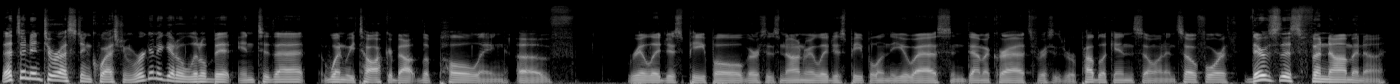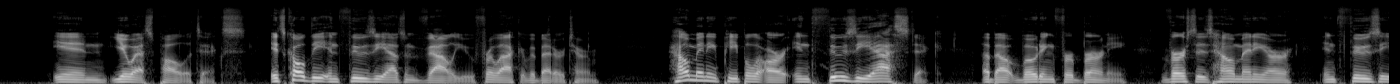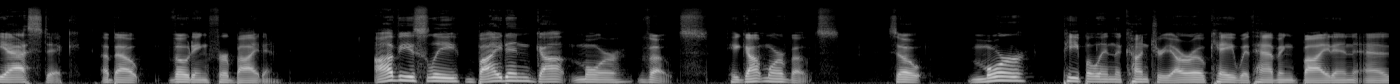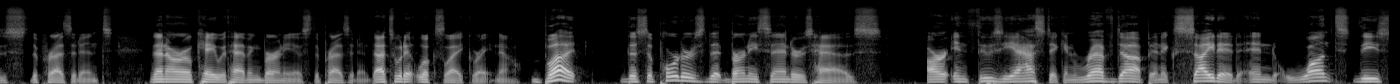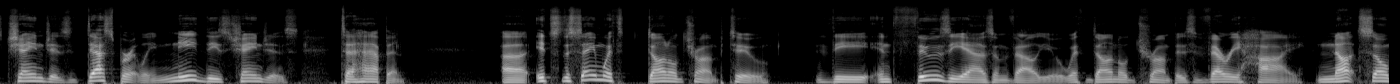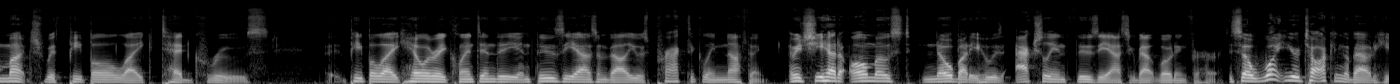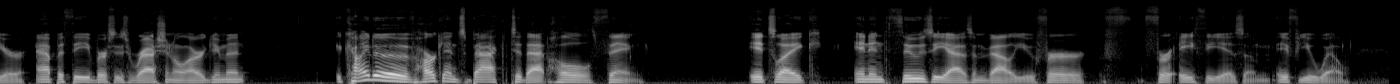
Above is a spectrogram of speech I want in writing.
That's an interesting question. We're going to get a little bit into that when we talk about the polling of religious people versus non religious people in the US and Democrats versus Republicans, so on and so forth. There's this phenomena in US politics. It's called the enthusiasm value, for lack of a better term. How many people are enthusiastic about voting for Bernie versus how many are enthusiastic about voting for Biden. Obviously, Biden got more votes. He got more votes. So, more people in the country are okay with having Biden as the president than are okay with having Bernie as the president. That's what it looks like right now. But the supporters that Bernie Sanders has are enthusiastic and revved up and excited and want these changes desperately, need these changes to happen. Uh, it's the same with Donald Trump, too. The enthusiasm value with Donald Trump is very high. Not so much with people like Ted Cruz. People like Hillary Clinton, the enthusiasm value is practically nothing. I mean, she had almost nobody who was actually enthusiastic about voting for her. So, what you're talking about here, apathy versus rational argument, it kind of harkens back to that whole thing. It's like an enthusiasm value for for atheism, if you will,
